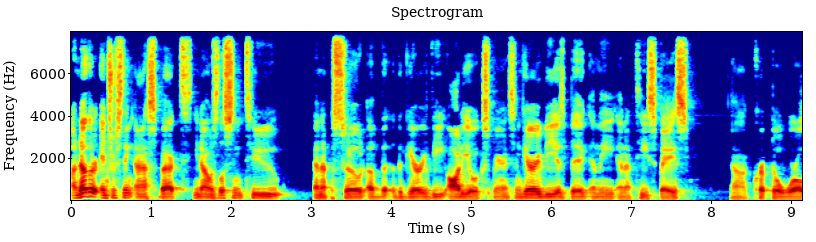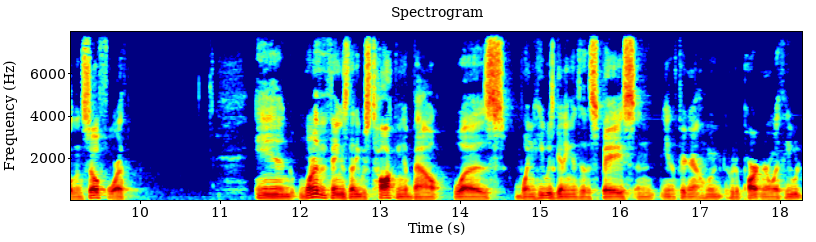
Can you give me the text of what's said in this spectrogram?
another interesting aspect, you know, I was listening to an episode of the, the Gary Vee audio experience. And Gary Vee is big in the NFT space, uh, crypto world, and so forth. And one of the things that he was talking about was when he was getting into the space and you know figuring out who, who to partner with. He would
